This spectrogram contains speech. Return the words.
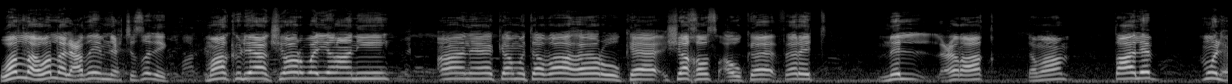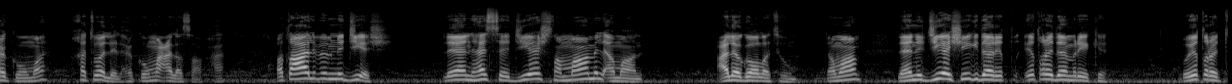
والله والله العظيم نحكي صدق ماكل وياك شوربة الايراني أنا كمتظاهر وكشخص أو كفرد من العراق تمام؟ طالب مو الحكومة ختولي الحكومة على صفحة. أطالب من الجيش لأن هسه الجيش صمام الأمان على قولتهم تمام؟ لأن الجيش يقدر يط- يطرد أمريكا ويطرد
